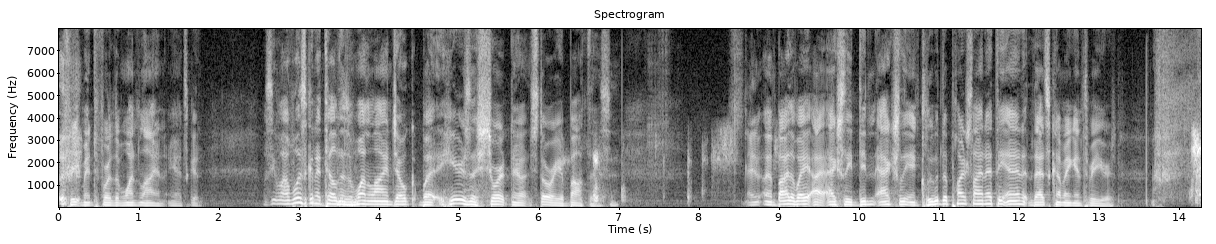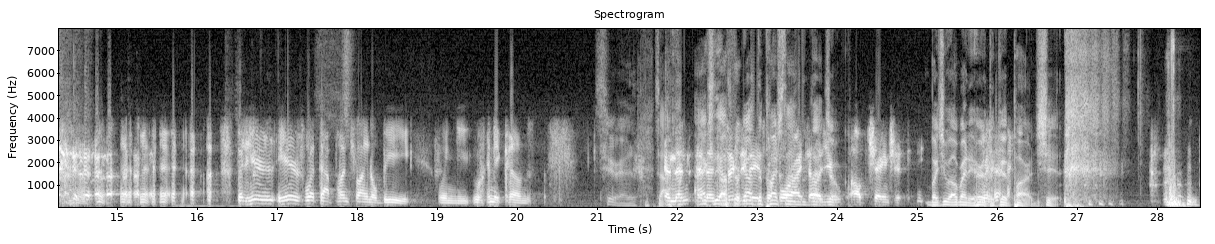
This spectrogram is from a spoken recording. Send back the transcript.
treatment for the one line. Yeah, it's good. See, well, I was going to tell this one line joke, but here's a short uh, story about this. And, and by the way, I actually didn't actually include the punchline at the end. That's coming in three years. but here's here's what that punchline will be when you when it comes. So And then, and actually, then I forgot days the before punchline I of tell you, joke. I'll change it. But you already heard the good part. Shit.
